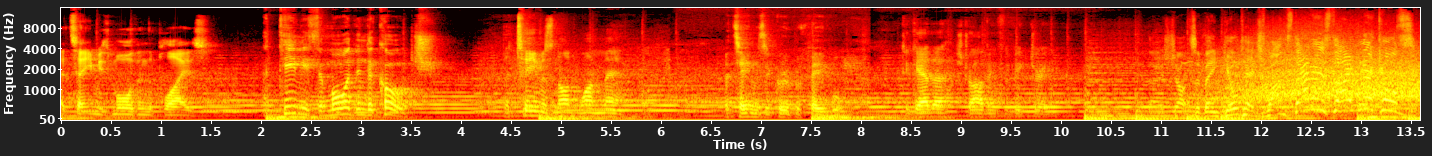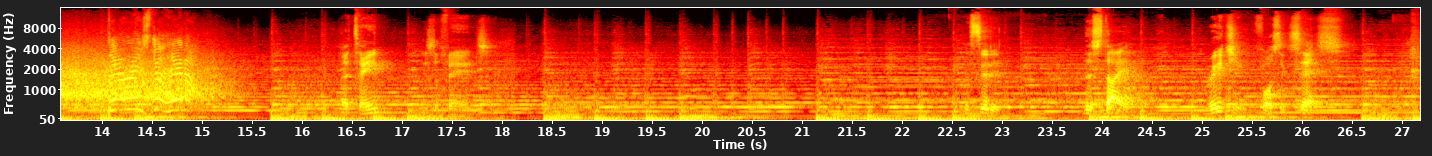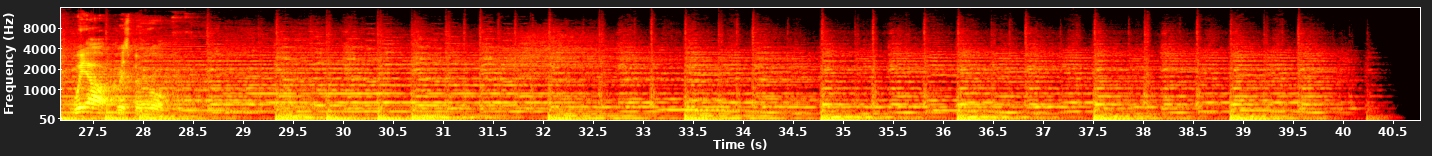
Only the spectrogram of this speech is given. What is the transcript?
A team is more than the players. A team is more than the coach. A team is not one man. A team is a group of people. Together, striving for victory. Those shots have been gilt edged ones. That is Dave Nichols! Buries the header! A team is the fans. The city. The state. Reaching for success. We are Brisbane Roar.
